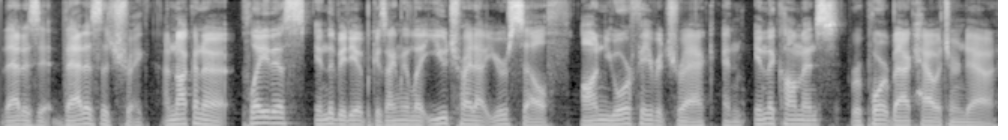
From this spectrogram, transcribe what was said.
That is it. That is the trick. I'm not going to play this in the video because I'm going to let you try it out yourself on your favorite track and in the comments report back how it turned out.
